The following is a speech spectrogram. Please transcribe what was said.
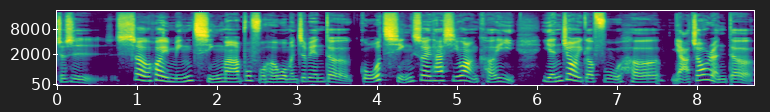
就是社会民情嘛，不符合我们这边的国情，所以他希望可以研究一个符合亚洲人的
